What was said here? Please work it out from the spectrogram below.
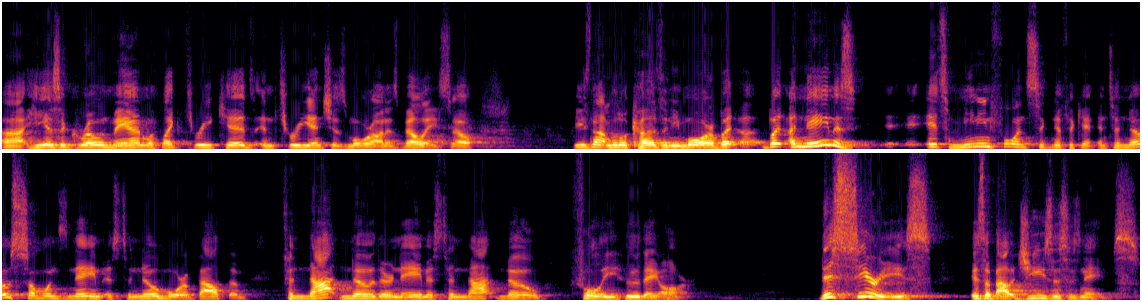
Uh, he is a grown man with like three kids and three inches more on his belly. So he's not little cuz anymore. But, uh, but a name is, it's meaningful and significant. And to know someone's name is to know more about them. To not know their name is to not know fully who they are. This series is about Jesus' names.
